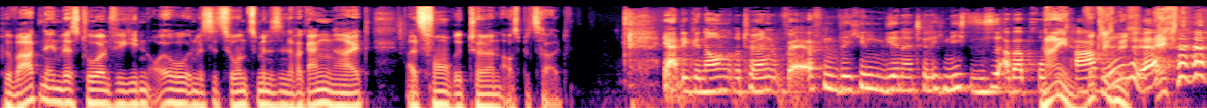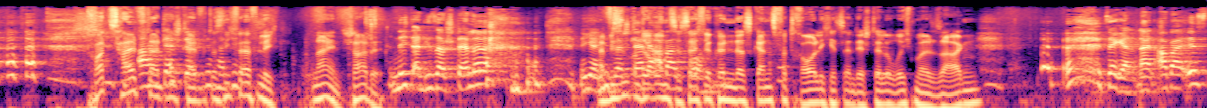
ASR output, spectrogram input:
privaten Investoren für jeden Euro Investition, zumindest in der Vergangenheit, als Fondsreturn ausbezahlt? Ja, den genauen Return veröffentlichen wir natürlich nicht. Das ist aber profitabel. Nein, wirklich nicht. Echt? Trotz Halbstaatlichkeit wird das nicht veröffentlicht. Nein, schade. Nicht an dieser Stelle. nicht an dieser wir sind Stelle, unter uns, das heißt, wir können das ganz vertraulich jetzt an der Stelle ruhig mal sagen. Sehr gerne. Nein, aber ist,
